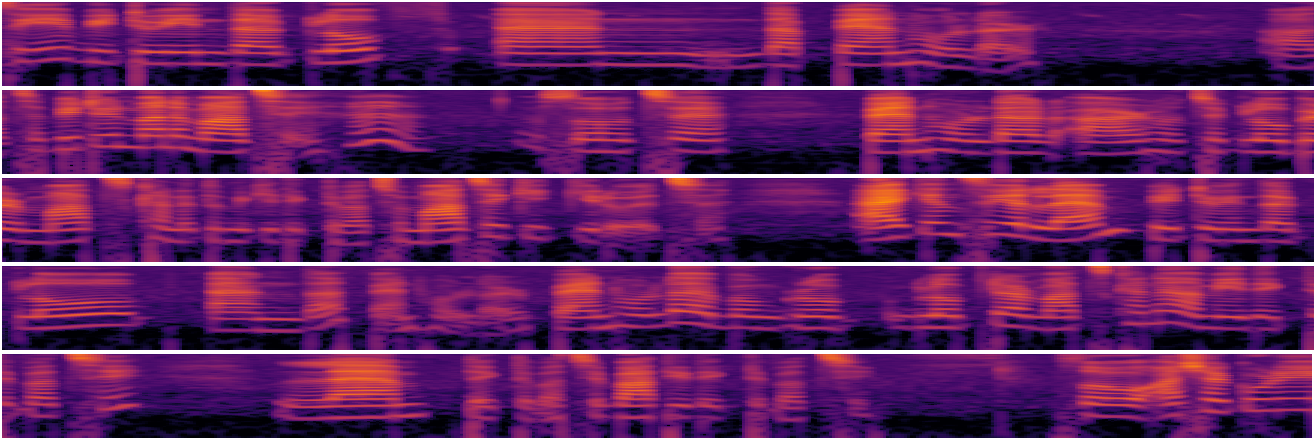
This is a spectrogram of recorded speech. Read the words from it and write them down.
see between the glove and the pen holder আচ্ছা বিটুইন মানে মাঝে হ্যাঁ? সো হচ্ছে প্যান হোল্ডার আর হচ্ছে গ্লোবের মাঝখানে তুমি কি দেখতে পাচ্ছ? মাঝে কি কি রয়েছে? I can see a lamp between the globe and the pen holder. Pen holder এবং গ্লোব গ্লোবটার মাঝখানে আমি দেখতে পাচ্ছি ল্যাম্প দেখতে পাচ্ছি, বাতি দেখতে পাচ্ছি। সো আশা করি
